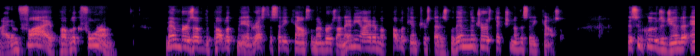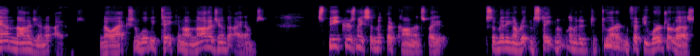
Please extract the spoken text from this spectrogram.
Item five, public forum. Members of the public may address the city council members on any item of public interest that is within the jurisdiction of the city council. This includes agenda and non-agenda items. No action will be taken on non-agenda items. Speakers may submit their comments by submitting a written statement limited to 250 words or less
